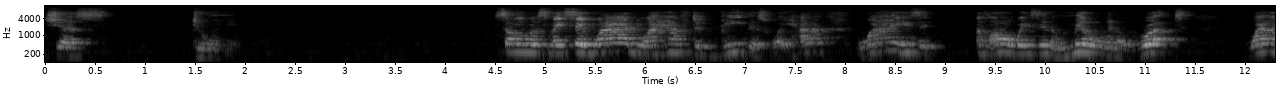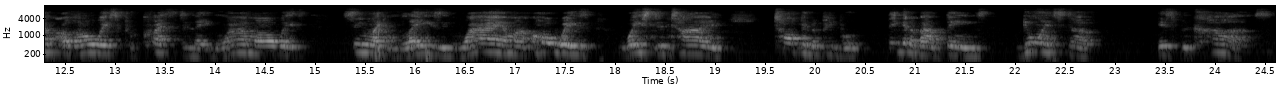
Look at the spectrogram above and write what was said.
just doing it. Some of us may say, why do I have to be this way? How, why is it I'm always in the middle in a rut? Why I'm, I always procrastinating? Why I'm always seem like I'm lazy? Why am I always wasting time talking to people, thinking about things, doing stuff? It's because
